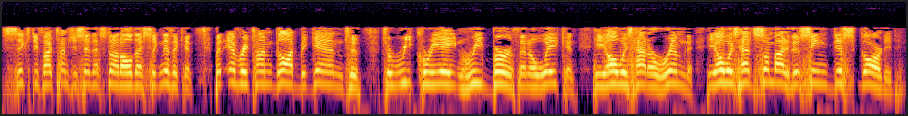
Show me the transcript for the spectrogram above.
65 times you say that's not all that significant. But every time God began to, to recreate and rebirth and awaken, He always had a remnant. He always had somebody that seemed discarded.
